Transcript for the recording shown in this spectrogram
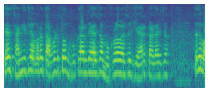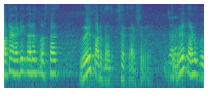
ते सांगितल्याबरोबर ताबडतोब हुकार द्यायचा मोकळं व्हायचं जी आर काढायचं तर ते वाटाघाटी करत बसतात वेळ काढतात सरकार सगळे. वेळ काढू पण.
